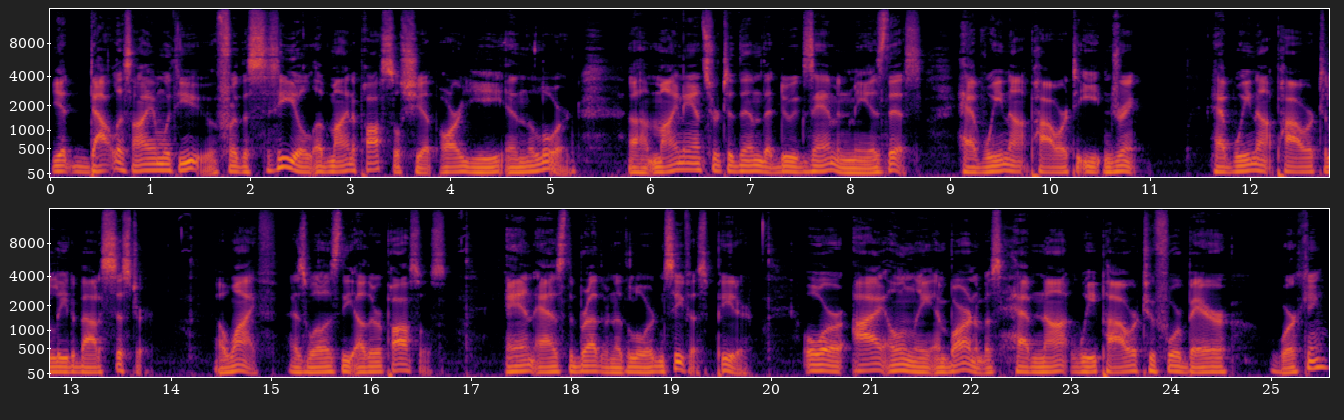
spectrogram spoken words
Yet doubtless I am with you, for the seal of mine apostleship are ye in the Lord. Uh, mine answer to them that do examine me is this Have we not power to eat and drink? Have we not power to lead about a sister? A wife, as well as the other apostles, and as the brethren of the Lord and Cephas, Peter. Or I only and Barnabas have not we power to forbear working?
